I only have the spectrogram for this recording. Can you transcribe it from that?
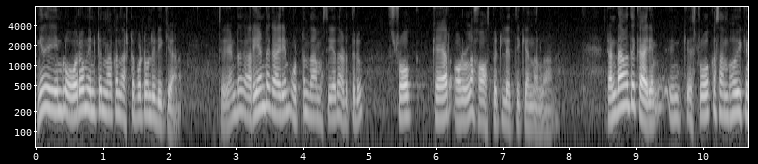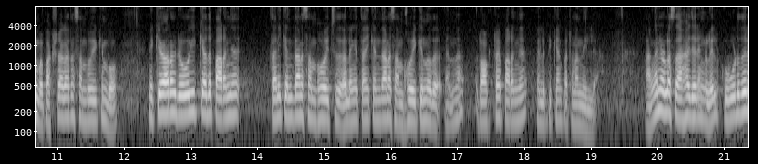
ഇങ്ങനെ ചെയ്യുമ്പോൾ ഓരോ മിനിറ്റും നമുക്ക് നഷ്ടപ്പെട്ടുകൊണ്ടിരിക്കുകയാണ്. ചെയ്യേണ്ട അറിയേണ്ട കാര്യം ഒട്ടും താമസിക്കാതെ അടുത്തൊരു സ്ട്രോക്ക് കെയർ ഉള്ള ഹോസ്പിറ്റലിൽ എത്തിക്കുക എന്നുള്ളതാണ്. രണ്ടാമത്തെ കാര്യം എനിക്ക് സ്ട്രോക്ക് സംഭവിക്കുമ്പോൾ പക്ഷാഘാതം സംഭവിക്കുമ്പോൾ മിക്കവാറും രോഗിക്ക് അത് പറഞ്ഞ് തനിക്ക് എന്താണ് സംഭവിച്ചത് അല്ലെങ്കിൽ തനിക്ക് എന്താണ് സംഭവിക്കുന്നത് എന്ന് ഡോക്ടറെ പറഞ്ഞ് ഫലിപ്പിക്കാൻ പറ്റണമെന്നില്ല. അങ്ങനെയുള്ള സാഹചര്യങ്ങളിൽ കൂടുതൽ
